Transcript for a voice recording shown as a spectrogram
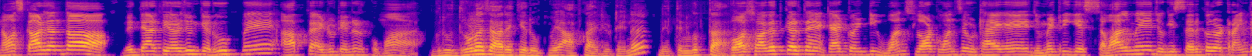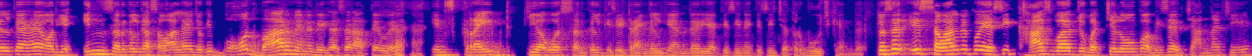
नमस्कार जनता। विद्यार्थी अर्जुन के रूप में आपका एडुटेनर कुमार। गुरु द्रोणाचार्य के रूप में आपका एडुटेनर नितिन गुप्ता। बहुत स्वागत करते हैं। CAT twenty one slot one से उठाए गए ज्योमेट्री के सवाल में जो कि सर्कल और ट्राइंगल का है और ये इन सर्कल का सवाल है जो कि बहुत बार मैंने देखा सर आते हुए। इंस्क्राइब्ड किया हुआ सर्कल किसी ट्राइंगल के अंदर या किसी ने किसी चतुर्भुज के अंदर। तो सर इस सवाल में कोई ऐसी खास बात जो बच्चे लोगों को अभी से जानना चाहिए?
